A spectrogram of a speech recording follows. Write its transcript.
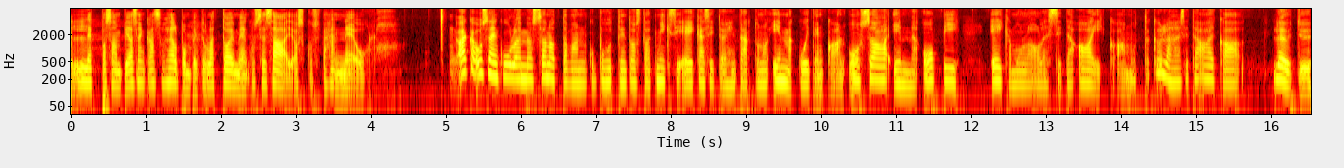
lepposampi ja sen kanssa on helpompi tulla toimeen, kun se saa joskus vähän neuloa. Aika usein kuulee myös sanottavan, kun puhuttiin tuosta, että miksi ei käsitöihin tarttunut, en mä kuitenkaan osaa, en mä opi, eikä mulla ole sitä aikaa. Mutta kyllähän sitä aikaa löytyy.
